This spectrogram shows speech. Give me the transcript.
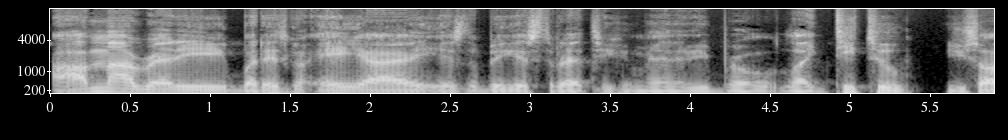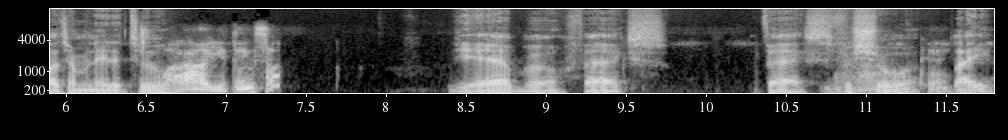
I'm not ready, but it's going AI is the biggest threat to humanity, bro. Like T2. You saw Terminator 2? Wow, you think so? Yeah, bro. Facts. Facts for sure. okay. Like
